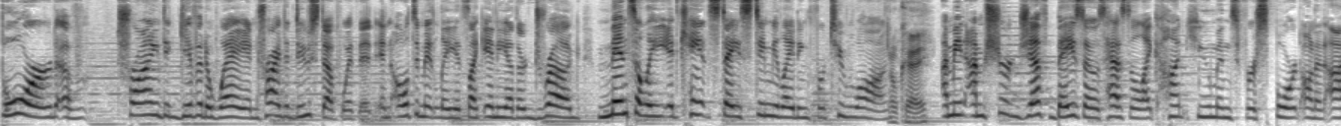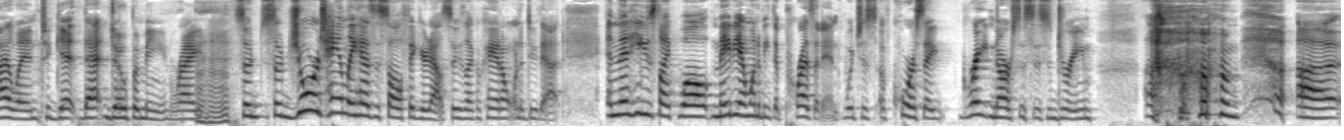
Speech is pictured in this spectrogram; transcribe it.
bored of trying to give it away and trying to do stuff with it. And ultimately, it's like any other drug. Mentally, it can't stay stimulating for too long. okay I mean, I'm sure Jeff Bezos has to like hunt humans for sport on an island to get that dopamine, right? Mhm. So so George Hanley has this all figured out. So he's like, "Okay, I don't want to do that." And then he's like, "Well, maybe I want to be the president," which is of course a great narcissist dream. Um, uh,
